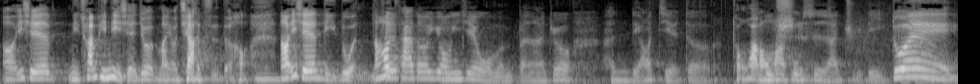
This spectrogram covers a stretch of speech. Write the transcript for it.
呃一些，你穿平底鞋就蛮有价值的哈。然后一些理论，然后他都用一些我们本来就很了解的童话故事来举例。对。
